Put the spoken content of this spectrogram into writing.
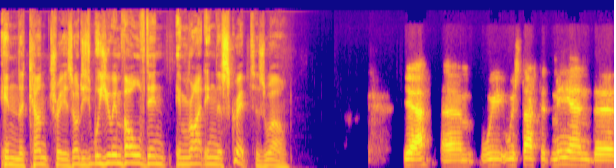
in the country as well. Did, were you involved in in writing the script as well? Yeah, um, we we started me and uh,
